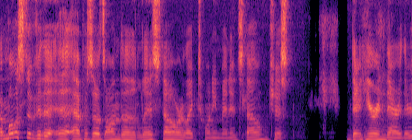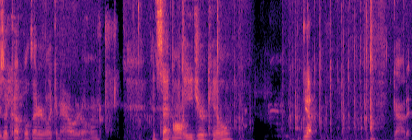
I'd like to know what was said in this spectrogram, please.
Uh, most of the uh, episodes on the list though are like 20 minutes though. Just there here and there there's a couple that are like an hour long. It's that Oh. Majorkill. Yep. Got it.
